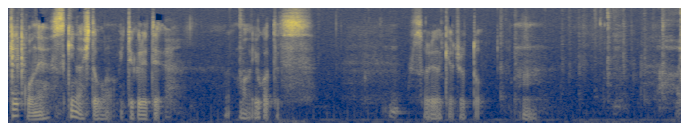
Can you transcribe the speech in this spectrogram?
結構ね、好きな人もいてくれて、まあ、良かったです。それだけはちょっと、はい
